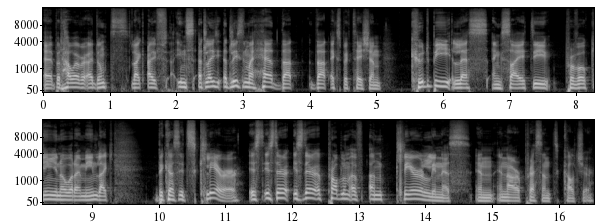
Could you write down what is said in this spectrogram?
Uh, but however, I don't like I've in, at least at least in my head that that expectation could be less anxiety provoking. You know what I mean? Like because it's clearer. Is is there is there a problem of unclearliness in in our present culture?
